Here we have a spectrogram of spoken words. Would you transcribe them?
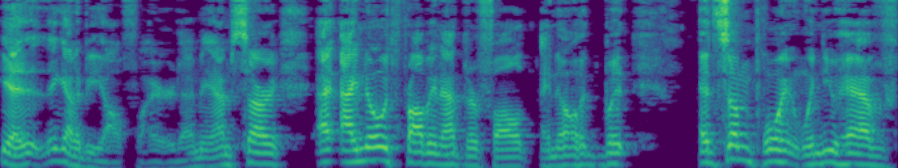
Yeah, they got to be all fired. I mean, I'm sorry. I, I know it's probably not their fault. I know, but at some point when you have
